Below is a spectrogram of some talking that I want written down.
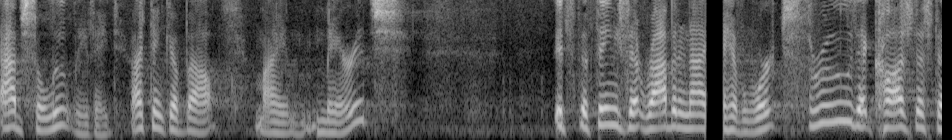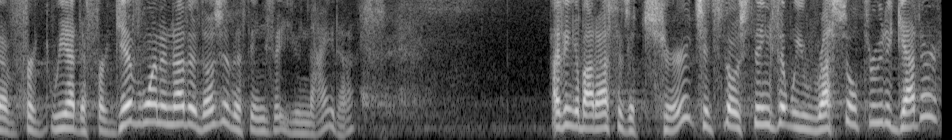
Absolutely, they do. I think about my marriage. It's the things that Robin and I have worked through that caused us to, for, we had to forgive one another. Those are the things that unite us. I think about us as a church. It's those things that we wrestle through together.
